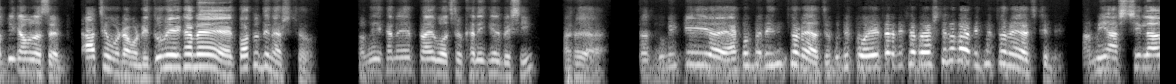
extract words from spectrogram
আপনি কেমন আছেন? আছে মোটামুটি। তুমি এখানে কতদিন আসছো? আমি এখানে প্রায় বছর খানিকের বেশি। আচ্ছা। তুমি কি এখন তো রিসিপশনে আছো? তুমি তো ওয়েটার হিসেবে আসছিলে না রিসিপশনে আসছিলে আমি আসছিলাম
